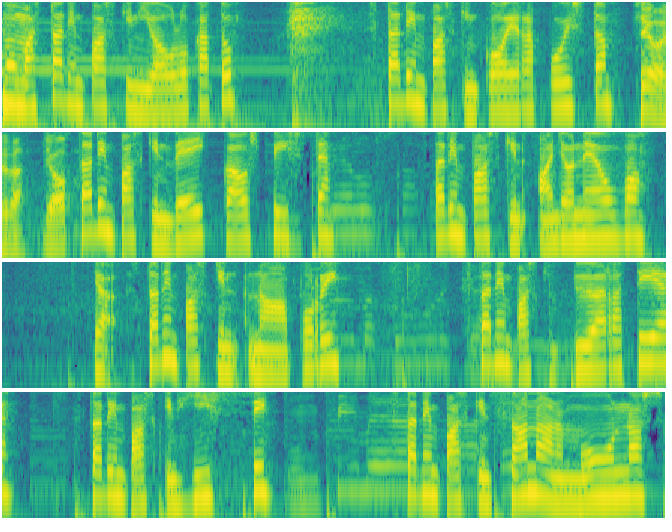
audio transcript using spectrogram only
muun muassa Stadin Paskin joulukatu, Stadin Paskin koirapuisto, Se on hyvä, joo. Stadin Paskin veikkauspiste, Stadin Paskin ajoneuvo ja Stadin Paskin naapuri, Stadin Paskin pyörätie, Stadin Paskin hissi, Stadin Paskin sanan muunnos,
